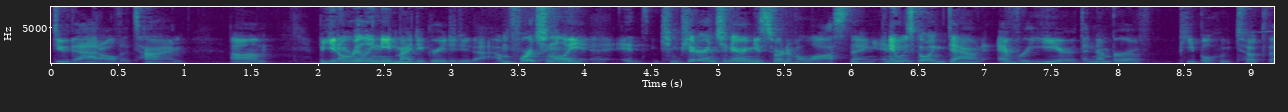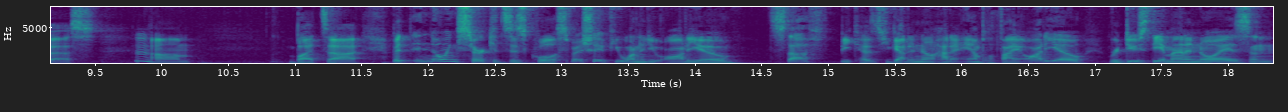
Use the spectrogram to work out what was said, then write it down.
do that all the time. Um, but you don't really need my degree to do that. Unfortunately, it, computer engineering is sort of a lost thing, and it was going down every year. The number of people who took this, um, but uh, but knowing circuits is cool, especially if you want to do audio stuff, because you got to know how to amplify audio, reduce the amount of noise, and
